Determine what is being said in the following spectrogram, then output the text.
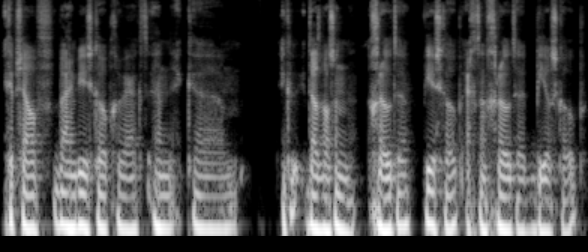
ik heb zelf bij een bioscoop gewerkt en ik, uh, ik, dat was een grote bioscoop, echt een grote bioscoop.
